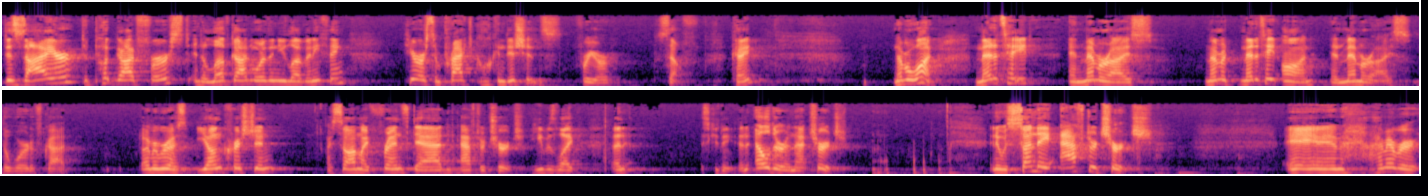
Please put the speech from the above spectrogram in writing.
desire to put God first and to love God more than you love anything, here are some practical conditions for yourself, okay? Number one, meditate and memorize, mem- meditate on and memorize the Word of God. I remember as a young Christian, I saw my friend's dad after church. He was like an, excuse me, an elder in that church. And it was Sunday after church. And I remember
